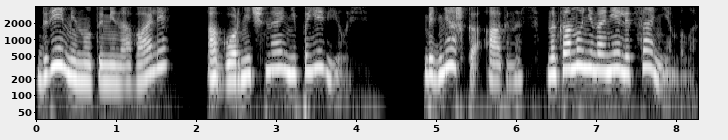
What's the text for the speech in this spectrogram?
Две минуты миновали, а горничная не появилась. Бедняжка Агнес, накануне на ней лица не было,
